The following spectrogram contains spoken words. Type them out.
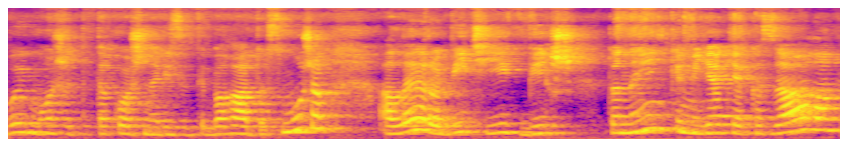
ви можете також нарізати багато смужок, але робіть їх більш тоненькими, як я казала,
